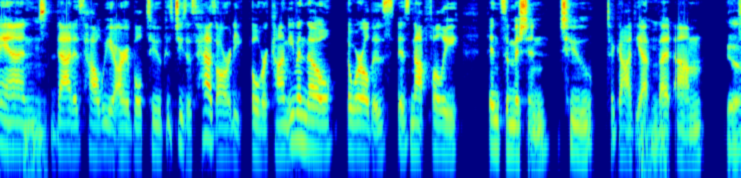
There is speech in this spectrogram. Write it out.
and mm-hmm. that is how we are able to because jesus has already overcome even though the world is is not fully in submission to to god yet mm-hmm. but um yeah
